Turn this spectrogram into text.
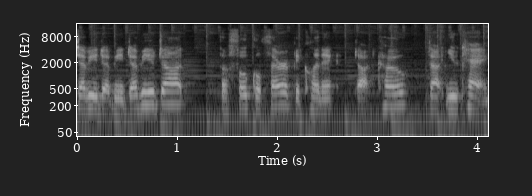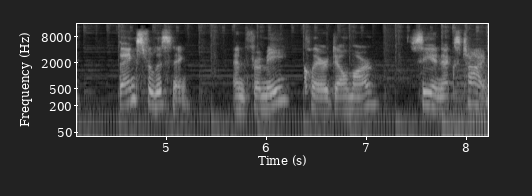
www.thefocaltherapyclinic.co.uk. Thanks for listening. And from me, Claire Delmar, see you next time.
